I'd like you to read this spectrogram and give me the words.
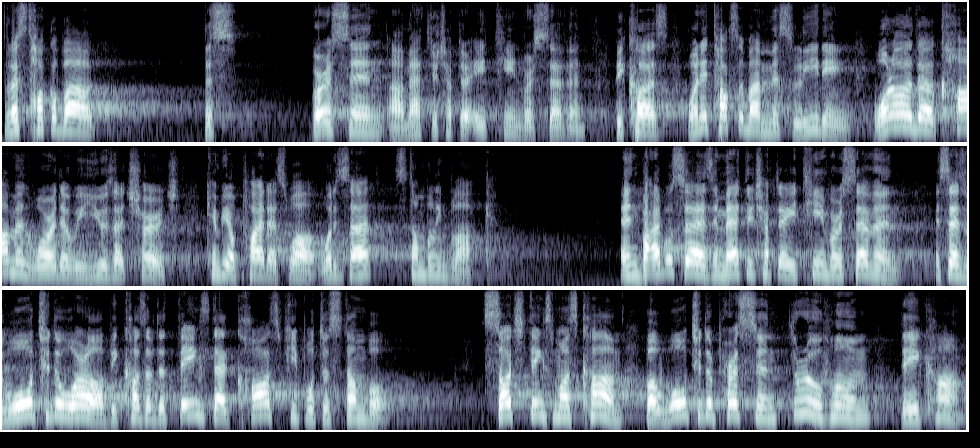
Let's talk about this verse in uh, Matthew chapter 18, verse 7. Because when it talks about misleading, one of the common word that we use at church can be applied as well. What is that? Stumbling block. And Bible says in Matthew chapter 18, verse 7, it says, Woe to the world because of the things that cause people to stumble. Such things must come, but woe to the person through whom they come.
